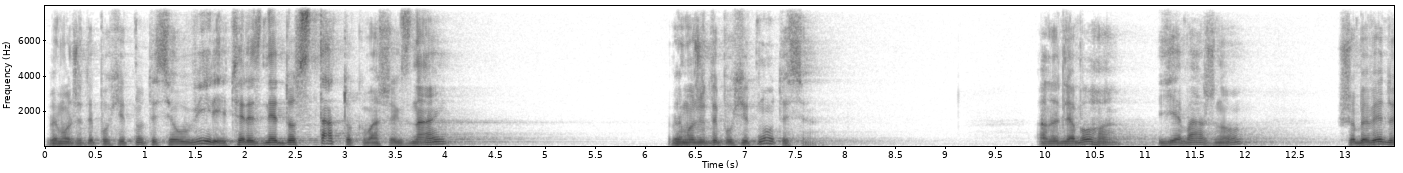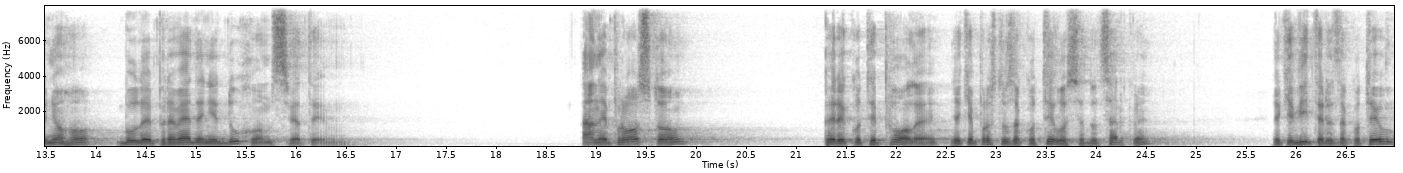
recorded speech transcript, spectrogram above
Ви можете похитнутися у вірі через недостаток ваших знань. Ви можете похитнутися. Але для Бога є важно, щоб ви до нього були приведені Духом Святим, а не просто перекоти поле, яке просто закотилося до церкви, яке вітер закотив.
